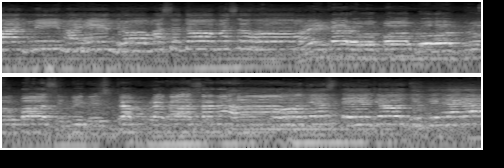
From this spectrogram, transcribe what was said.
वाग्मी महेन्द्रो वसतो वसुः। ऐकरूपो बृहद्रूपसिद्धिविष्टप्रकाशनः ओजस्तेजो द्युतिधरः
